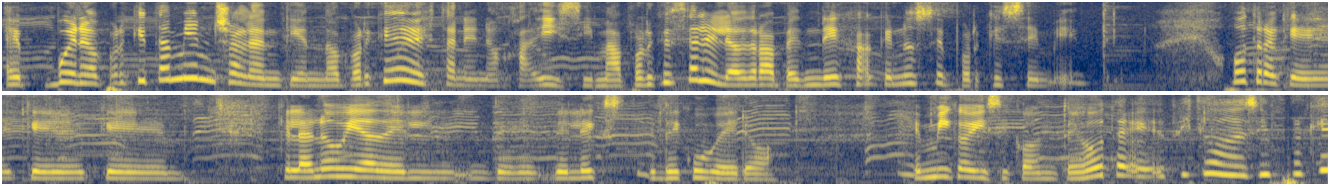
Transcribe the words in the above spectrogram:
eh, bueno, porque también yo la entiendo, porque debe estar enojadísima, porque sale la otra pendeja que no sé por qué se mete. Otra que, que, que, la novia del, del ex de Cubero, en Mica Viciconte. Otra, ¿viste? Vamos a decir, ¿por qué,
